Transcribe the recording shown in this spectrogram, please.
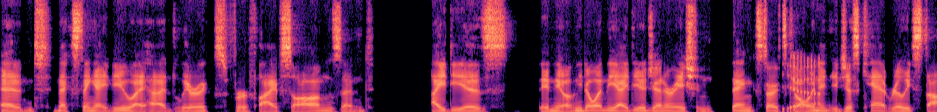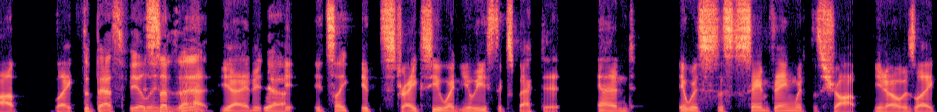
And next thing I knew, I had lyrics for five songs and ideas. And, you know, you know, when the idea generation thing starts Yeah. going and you just can't really stop. Like The best feeling, it's the isn't it? best. Yeah, and it, Yeah. It, it's like it strikes you when you least expect it. And it was the same thing with the shop. You know, it was like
